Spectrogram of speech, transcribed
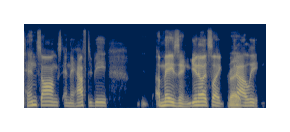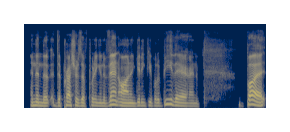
10 songs and they have to be amazing. You know, it's like Right. golly. And then the the pressures of putting an event on and getting people to be there and but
